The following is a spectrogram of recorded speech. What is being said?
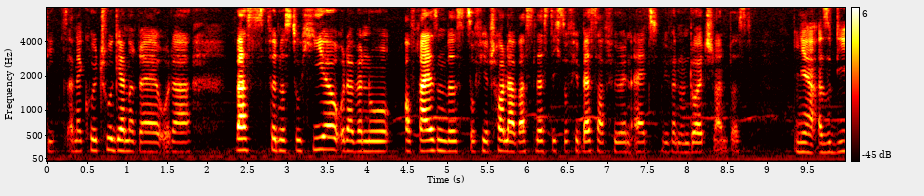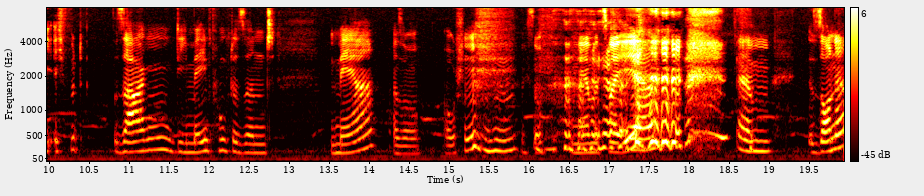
Liegt es an der Kultur generell? Oder was findest du hier oder wenn du auf Reisen bist so viel toller? Was lässt dich so viel besser fühlen, als wie wenn du in Deutschland bist? Ja, also die, ich würde sagen, die Main-Punkte sind Meer, also Ocean, Mhm. nicht so, Meer mit zwei E. Ja. ähm, Sonne,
